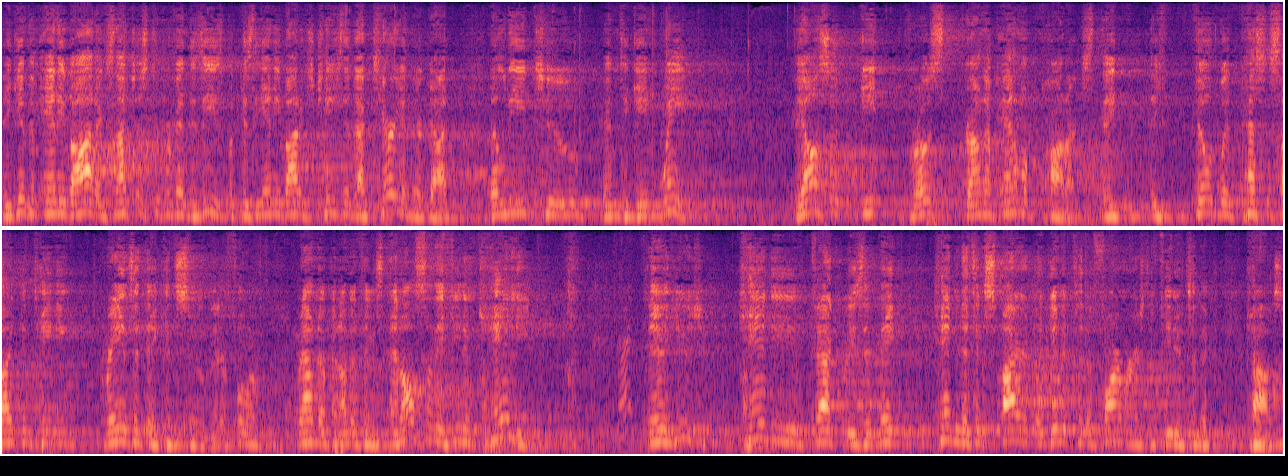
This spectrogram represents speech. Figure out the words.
They give them antibiotics not just to prevent disease, but because the antibiotics change the bacteria in their gut that lead to them to gain weight. They also eat gross ground up animal products. They filled with pesticide containing grains that they consume that are full of Roundup and other things. And also they feed them candy. They have huge candy factories that make candy that's expired. and They give it to the farmers to feed it to the cows.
